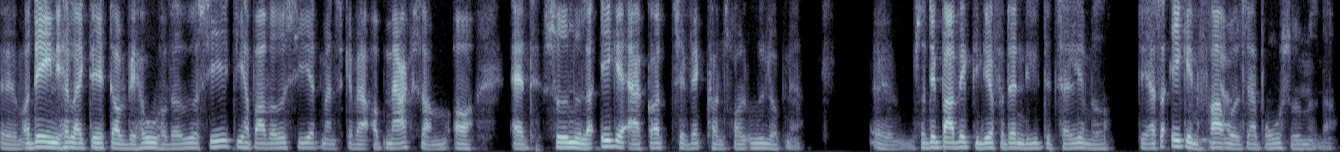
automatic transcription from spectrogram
Øh, og det er egentlig heller ikke det, WHO har været ude at sige. De har bare været ude at sige, at man skal være opmærksom, og at sødemidler ikke er godt til vægtkontrol udelukkende. Øh, så det er bare vigtigt lige at få den lille detalje med. Det er altså ikke en frarådelse at bruge sødemidler.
